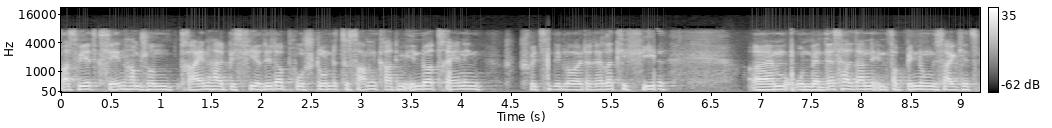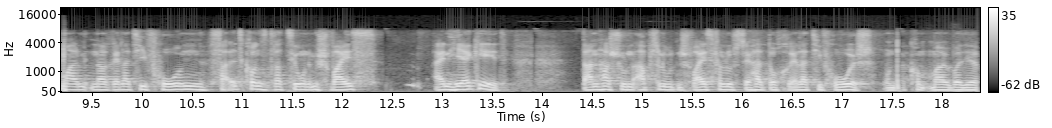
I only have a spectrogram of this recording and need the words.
was wir jetzt gesehen haben, schon dreieinhalb bis vier Liter pro Stunde zusammen. Gerade im Indoor-Training schwitzen die Leute relativ viel. Ähm, und wenn das halt dann in Verbindung, sage ich jetzt mal, mit einer relativ hohen Salzkonzentration im Schweiß einhergeht, dann hast du einen absoluten Schweißverlust, der halt doch relativ hoch ist. Und da kommt man über die,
